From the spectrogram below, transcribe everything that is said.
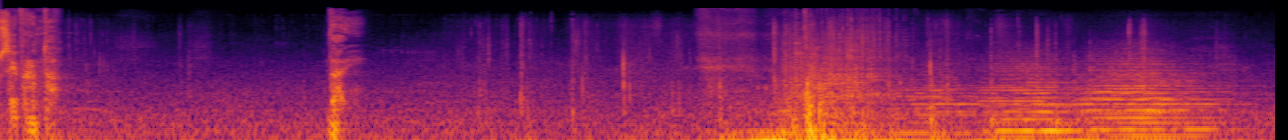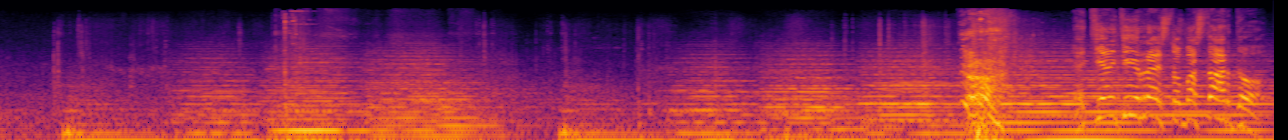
Sei pronto. Vai. E tieniti il resto, bastardo!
